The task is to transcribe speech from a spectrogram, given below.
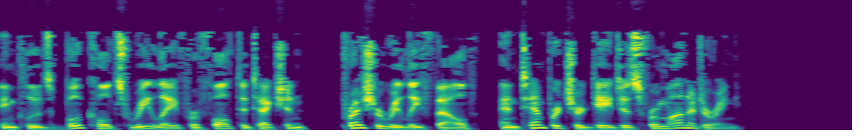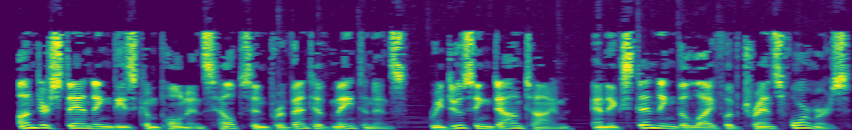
includes Buchholz relay for fault detection, pressure relief valve, and temperature gauges for monitoring. Understanding these components helps in preventive maintenance, reducing downtime, and extending the life of transformers.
